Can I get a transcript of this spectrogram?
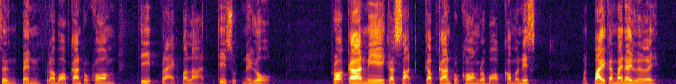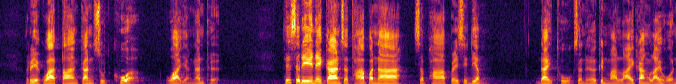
ซึ่งเป็นระบอบการปกครองที่แปลกประหลาดที่สุดในโลก เพราะการมีกษัตริย์กับการปกครองระบอบคอมมิวนิสต์มันไปกันไม่ได้เลย เรียกว่าต่างกันสุดขั้วว่าอย่างนั้นเถอะ ทฤษฎีในการสถาปนาสภาเปรซิเดียม ได้ถูกเสนอขึ้นมาหลายครั้งหลายหน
